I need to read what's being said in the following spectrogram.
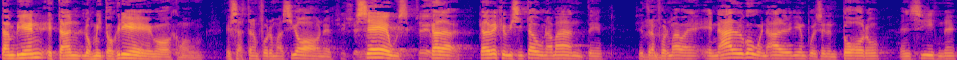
también están los mitos griegos, con esas transformaciones. Zeus, Zeus. Cada, cada vez que visitaba un amante, se transformaba en, en algo o en alguien, puede ser en toro, en cisne.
